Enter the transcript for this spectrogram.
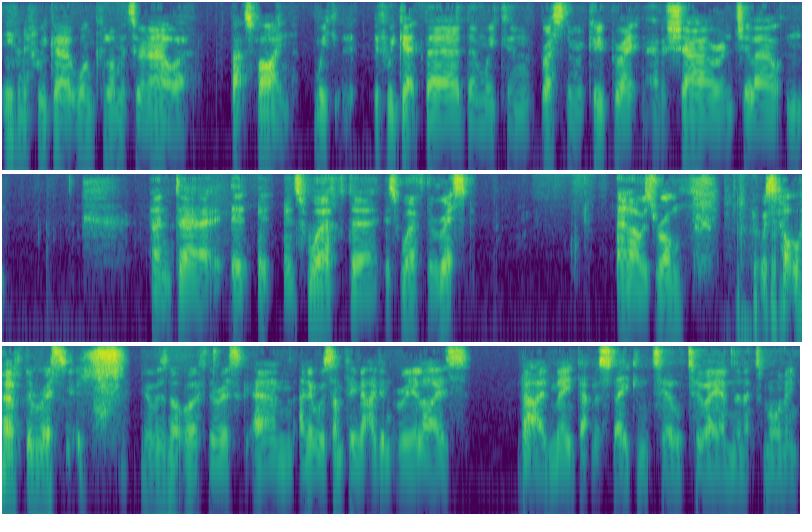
even if we go at one kilometer an hour, that's fine. We, if we get there, then we can rest and recuperate and have a shower and chill out and and uh, it, it, it's worth the it's worth the risk. And I was wrong. it was not worth the risk. It was not worth the risk, um, and it was something that I didn't realise that I'd made that mistake until 2 a.m. the next morning,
